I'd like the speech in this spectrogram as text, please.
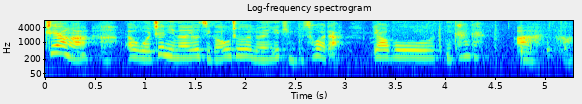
这样啊，呃，我这里呢有几个欧洲的轮也挺不错的，要不你看看？啊，好。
